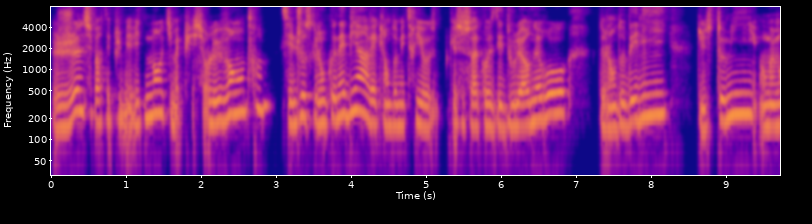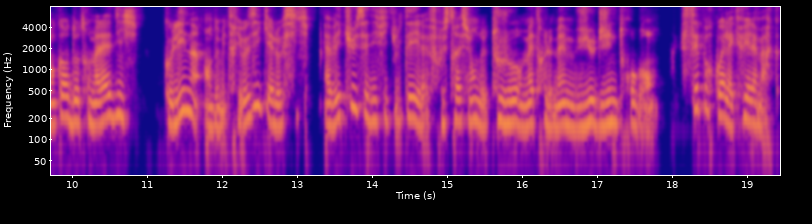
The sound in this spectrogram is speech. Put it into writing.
je ne supportais plus mes vitements qui m'appuient sur le ventre. C'est une chose que l'on connaît bien avec l'endométriose, que ce soit à cause des douleurs neuro, de l'endobélie, d'une stomie ou même encore d'autres maladies. Colline, endométriosique elle aussi, a vécu ces difficultés et la frustration de toujours mettre le même vieux jean trop grand. C'est pourquoi elle a créé la marque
